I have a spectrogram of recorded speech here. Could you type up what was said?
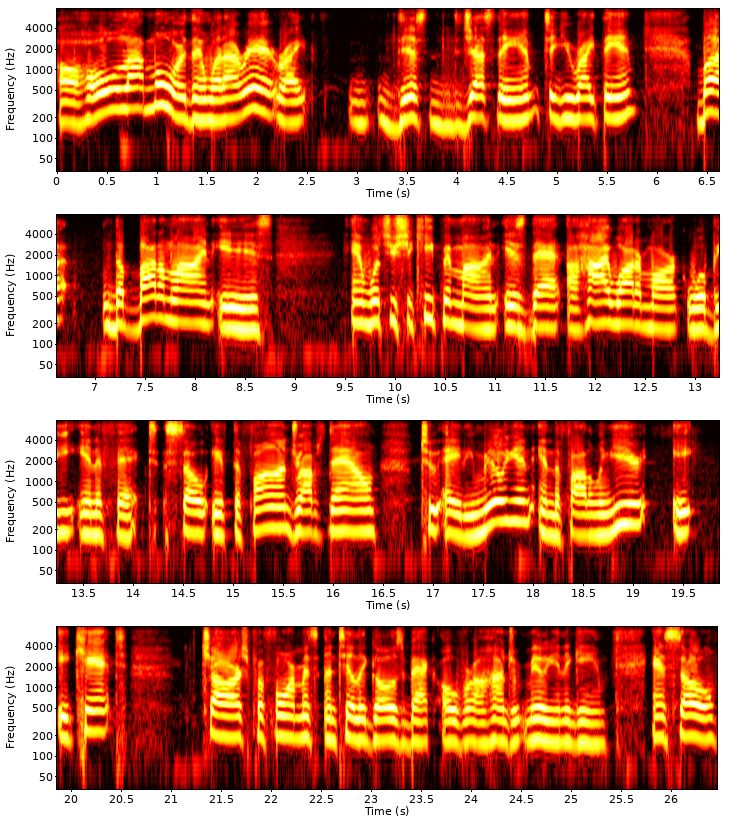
a whole lot more than what I read right just just then to you right then. But the bottom line is, and what you should keep in mind is that a high water mark will be in effect. So if the fund drops down to 80 million in the following year, it it can't charge performance until it goes back over 100 million again. And so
